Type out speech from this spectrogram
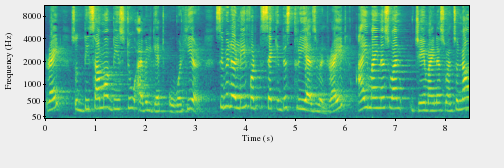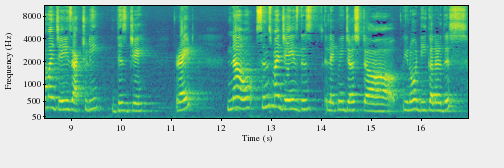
right? So the sum of these two I will get over here. Similarly for the second this 3 as well right? I minus 1 j minus 1 so now my j is actually this j right now since my j is this let me just uh, you know decolor this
